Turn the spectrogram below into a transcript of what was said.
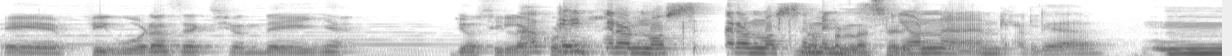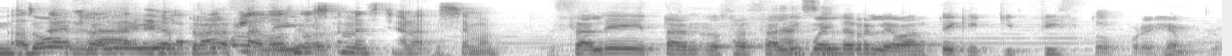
eh, figuras de acción de ella. Yo sí la ah, okay, pero no, pero no se menciona en realidad. Mm, no, la, ahí en atrás, la 2 no se menciona, Simón. Sale tan, o sea, sale ah, igual de relevante que Kit Fisto, por ejemplo.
